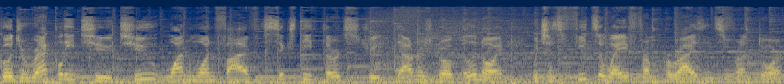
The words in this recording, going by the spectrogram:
go directly to 2115 63rd Street, Downers Grove, Illinois, which is feet away from Horizon's front door.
